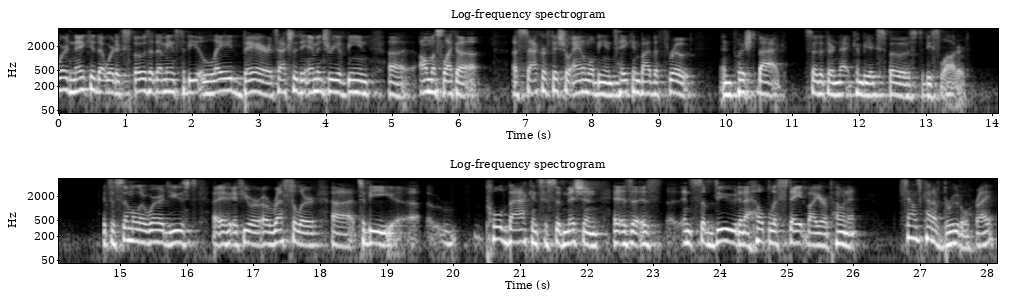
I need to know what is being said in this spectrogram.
word naked, that word exposed, that means to be laid bare. It's actually the imagery of being uh, almost like a, a sacrificial animal being taken by the throat and pushed back so that their neck can be exposed to be slaughtered. It's a similar word used uh, if you're a wrestler uh, to be uh, pulled back into submission as a, as, and subdued in a helpless state by your opponent. Sounds kind of brutal, right?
